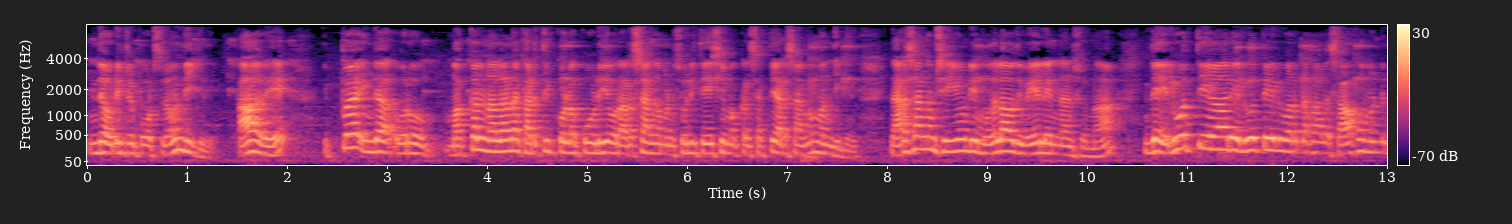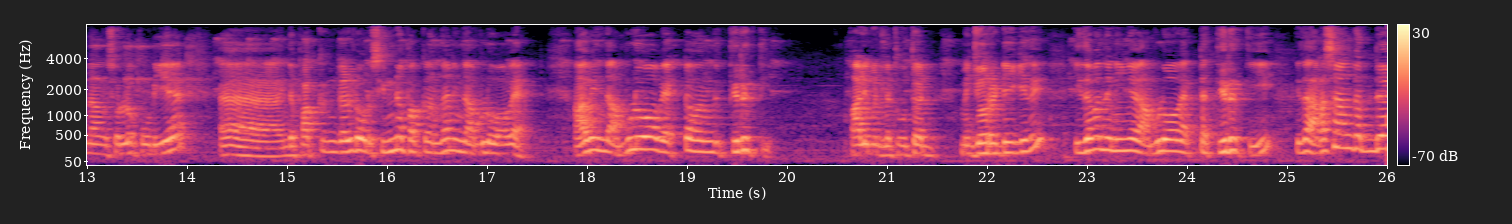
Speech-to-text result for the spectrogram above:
இந்த ஆடிட் ரிப்போர்ட்ஸில் வந்து இருக்குது ஆகவே இப்போ இந்த ஒரு மக்கள் நலனை கருத்தில் கொள்ளக்கூடிய ஒரு அரசாங்கம்னு சொல்லி தேசிய மக்கள் சக்தி அரசாங்கம் வந்திக்குது இந்த அரசாங்கம் செய்ய வேண்டிய முதலாவது வேலை என்னன்னு சொன்னால் இந்த எழுபத்தி ஆறு எழுபத்தேழு வருட கால சாபம் என்று நாங்கள் சொல்லக்கூடிய இந்த பக்கங்களோட ஒரு சின்ன பக்கம் தான் இந்த அம்புலுவாவை. ஆகவே இந்த அம்புலுவா வெக்டை வந்து திருத்தி பார்லிமெண்ட்டில் டூ தேர்ட் மெஜாரிட்டி இருக்குது இதை வந்து நீங்கள் அம்புலோ ஆக்டை திருத்தி இது அரசாங்கத்தை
